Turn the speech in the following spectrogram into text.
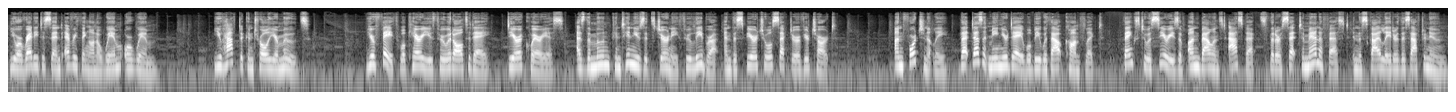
you are ready to send everything on a whim or whim. You have to control your moods. Your faith will carry you through it all today, dear Aquarius, as the moon continues its journey through Libra and the spiritual sector of your chart. Unfortunately, that doesn't mean your day will be without conflict, thanks to a series of unbalanced aspects that are set to manifest in the sky later this afternoon.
